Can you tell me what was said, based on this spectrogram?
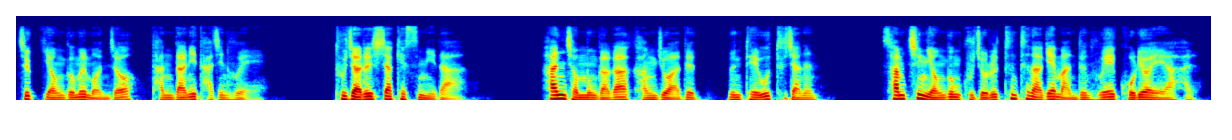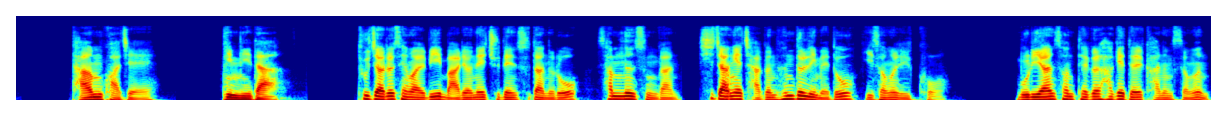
즉 연금을 먼저 단단히 다진 후에 투자를 시작했습니다. 한 전문가가 강조하듯 은퇴 후 투자는 3층 연금 구조를 튼튼하게 만든 후에 고려해야 할 다음 과제입니다. 투자를 생활비 마련의 주된 수단으로 삼는 순간 시장의 작은 흔들림에도 이성을 잃고 무리한 선택을 하게 될 가능성은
